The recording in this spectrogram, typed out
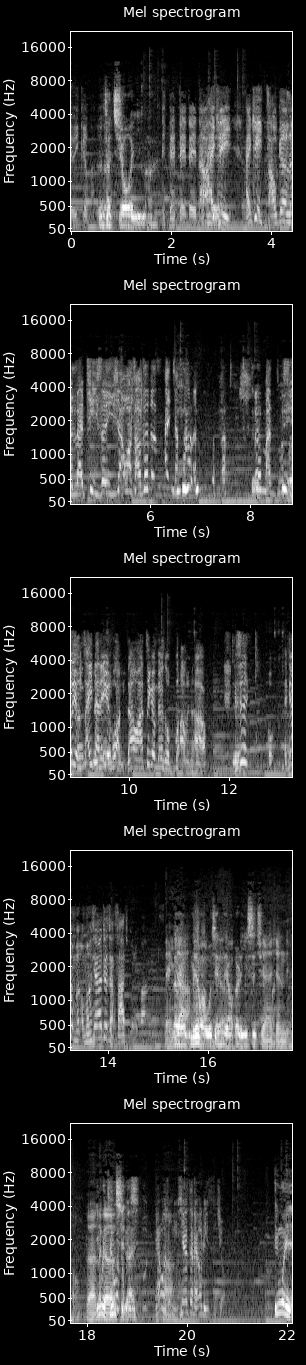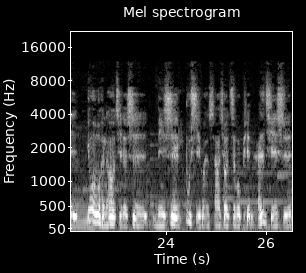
有一个嘛，对不对？就而已嘛。对对对对，然后还可以对还可以找个人来替身一下，哇操，真的是太强大了，这满足所有宅男的愿望，你知道吗？这个没有什么不好，你知道吗？可是我，等下我们我们现在就讲沙丘了吗？等一下、呃，没有啊，我先聊二零四九。现在先聊，对啊，因为听起来，你看为什么你现在再聊二零四九？因为因为我很好奇的是，你是不喜欢沙丘这部片，还是其实？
